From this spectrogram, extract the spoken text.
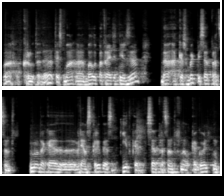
Вау, круто, да? То есть э, баллы потратить нельзя, да, а кэшбэк 50%. Ну, такая э, прям скрытая скидка, 50% на алкоголь. Ну,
